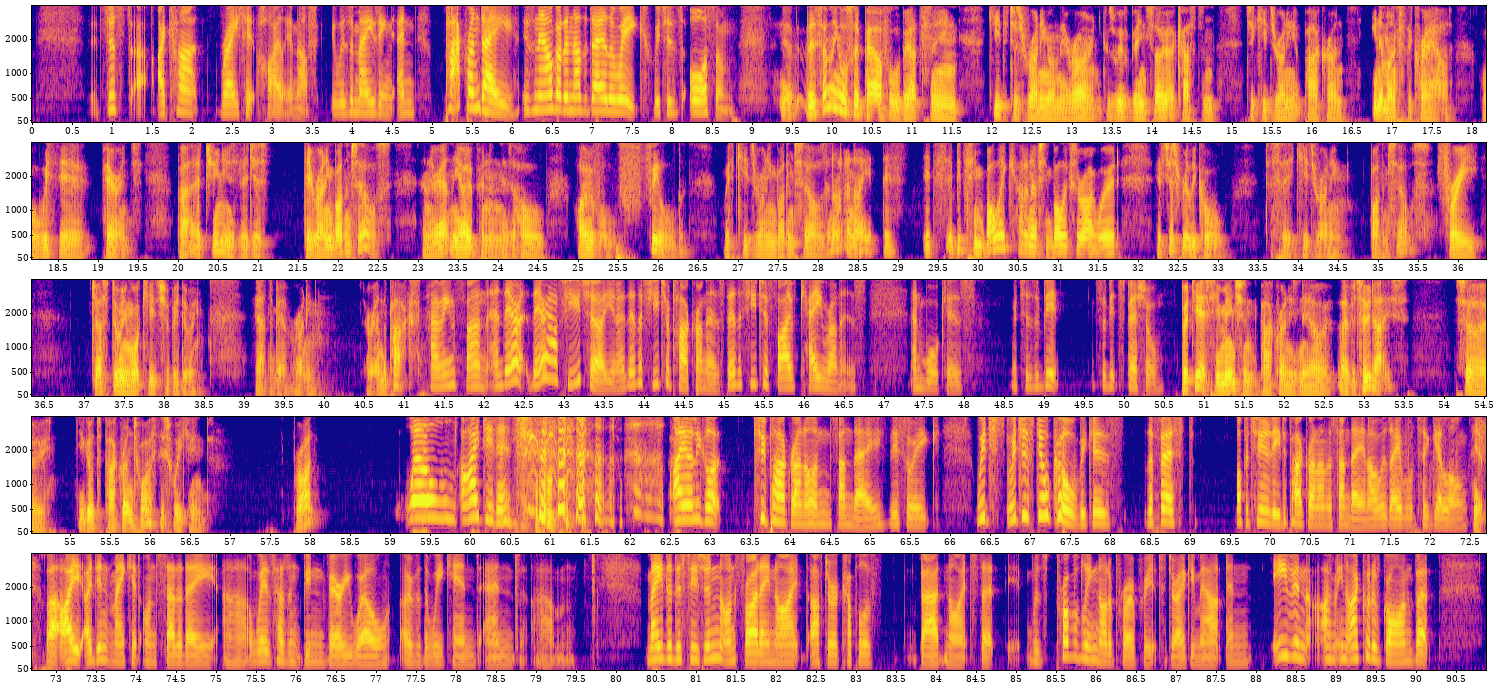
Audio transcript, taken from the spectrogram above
It's just uh, i can't rate it highly enough. It was amazing. And Parkrun Day is now got another day of the week, which is awesome. Yeah, there's something also powerful about seeing kids just running on their own because we've been so accustomed to kids running at parkrun in amongst the crowd or with their parents. But at juniors, they're just they're running by themselves, and they're out in the open, and there's a whole oval filled with kids running by themselves. And I don't know, there's it's a bit symbolic. I don't know if symbolic's the right word. It's just really cool to see kids running by themselves, free, just doing what kids should be doing, out and about running around the parks. Having fun. And they're they're our future, you know, they're the future park runners. They're the future 5k runners and walkers, which is a bit it's a bit special. But yes, you mentioned park run is now over 2 days. So, you got to park run twice this weekend. Right? Well, I didn't. I only got to park run on Sunday this week, which which is still cool because the first opportunity to park run on a Sunday and I was able to get along. Yep. But I, I didn't make it on Saturday. Uh, Wes hasn't been very well over the weekend and um, made the decision on Friday night after a couple of bad nights that it was probably not appropriate to drag him out. And even, I mean, I could have gone, but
